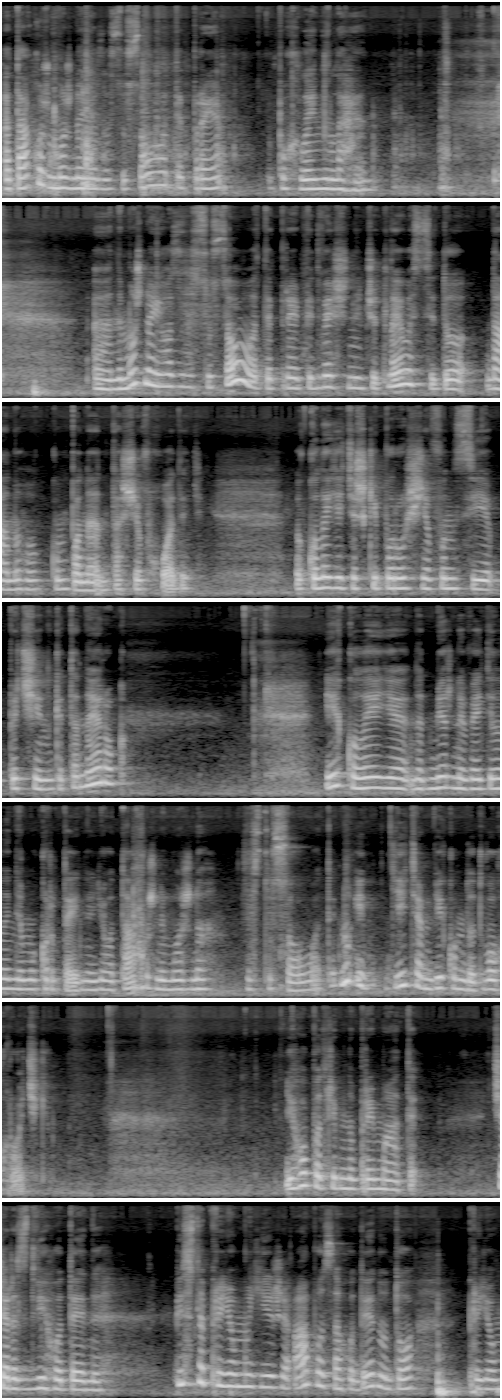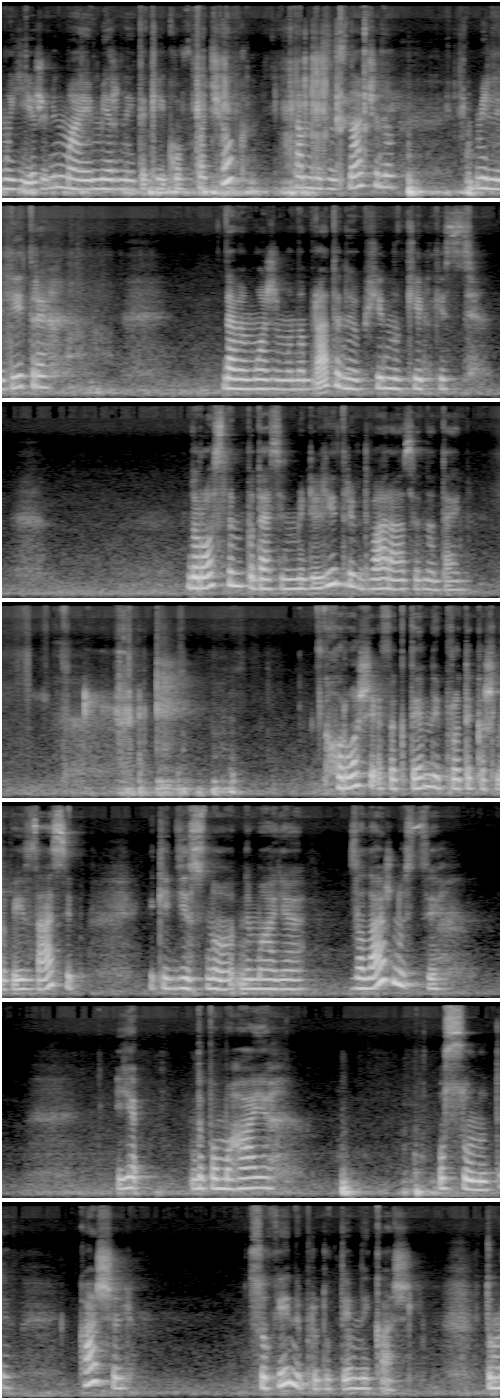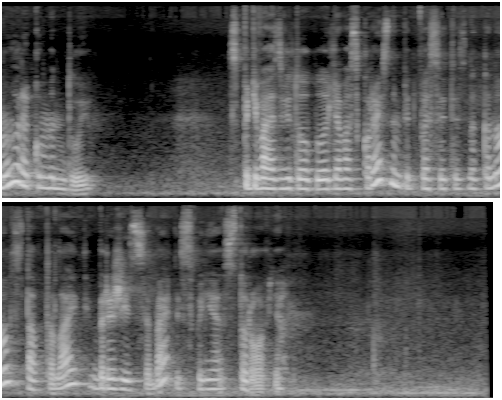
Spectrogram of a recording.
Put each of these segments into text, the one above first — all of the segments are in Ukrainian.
А також можна його застосовувати при пухлині леген. Е, Не можна його застосовувати при підвищеній чутливості до даного компонента, що входить, коли є тяжкі порушення функції печінки та нирок, і коли є надмірне виділення мокротиння, його також не можна застосовувати. Ну і дітям віком до 2 років. Його потрібно приймати через 2 години після прийому їжі або за годину до прийому їжі. Він має мірний такий ковпачок, там, де зазначено мілілітри, де ми можемо набрати необхідну кількість дорослим по 10 мл два рази на день. Хороший, ефективний протикашлевий засіб, який дійсно не має залежності і допомагає усунути кашель, сухий непродуктивний кашель. Тому рекомендую. Сподіваюсь, відео було для вас корисним. Підписуйтесь на канал, ставте лайки, бережіть себе і своє здоров'я.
